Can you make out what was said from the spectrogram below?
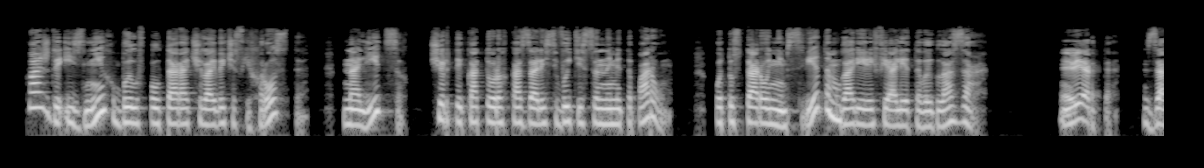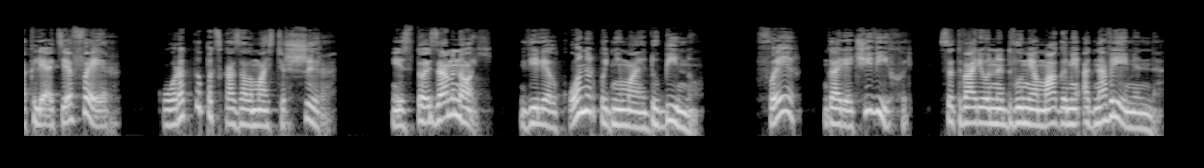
Каждый из них был в полтора человеческих роста, на лицах, черты которых казались вытесанными топором. Потусторонним светом горели фиолетовые глаза. «Верта, заклятие Фейр!» коротко подсказал мастер Шира. «И стой за мной!» — велел Конор, поднимая дубину. Фейр, горячий вихрь, сотворенный двумя магами одновременно,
